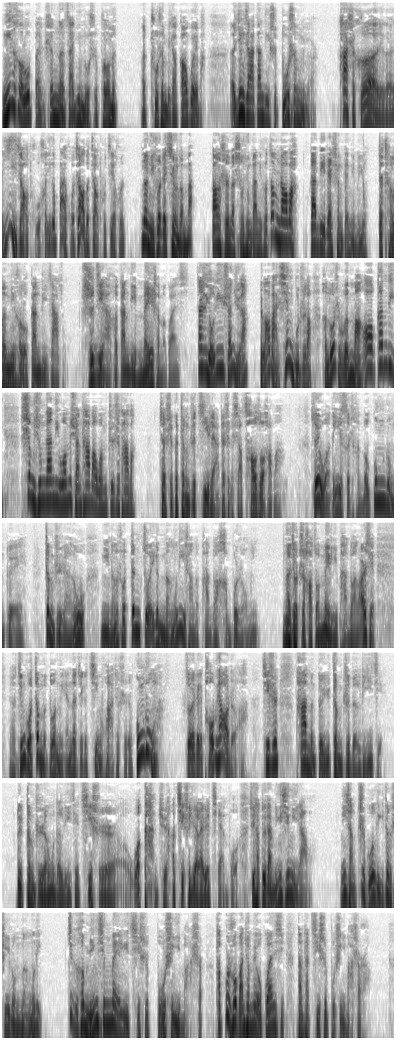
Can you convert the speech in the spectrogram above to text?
尼赫鲁本身呢，在印度是婆罗门，呃，出身比较高贵吧。呃，英吉拉甘地是独生女儿，她是和这个异教徒和一个拜火教的教徒结婚。那你说这姓怎么办？当时呢，圣雄甘地说：“这么着吧，甘地这姓给你们用，这成了尼赫鲁甘地家族。实际上和甘地没什么关系，但是有利于选举啊。老百姓不知道，很多是文盲哦。甘地，圣雄甘地，我们选他吧，我们支持他吧。这是个政治伎俩，这是个小操作，好吗？”所以我的意思是，很多公众对政治人物，你能说真做一个能力上的判断很不容易，那就只好做魅力判断了。而且，呃，经过这么多年的这个进化，就是公众啊，作为这个投票者啊，其实他们对于政治的理解，对政治人物的理解，其实我感觉啊，其实越来越浅薄，就像对待明星一样了。你想治国理政是一种能力，这个和明星魅力其实不是一码事儿。他不是说完全没有关系，但他其实不是一码事儿啊。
